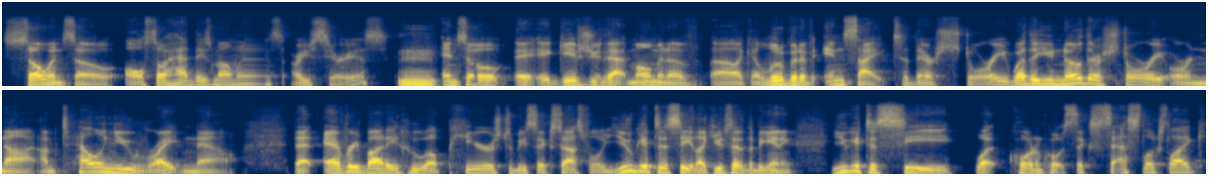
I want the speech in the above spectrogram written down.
so and so also had these moments. Are you serious? Mm, and so it, it gives you that moment of uh, like a little bit of insight to their story whether you know their story or not. I'm telling you right now that everybody who appears to be successful you get to see like you said at the beginning you get to see what quote unquote success looks like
